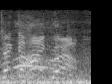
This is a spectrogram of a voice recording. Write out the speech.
Take the high ground!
